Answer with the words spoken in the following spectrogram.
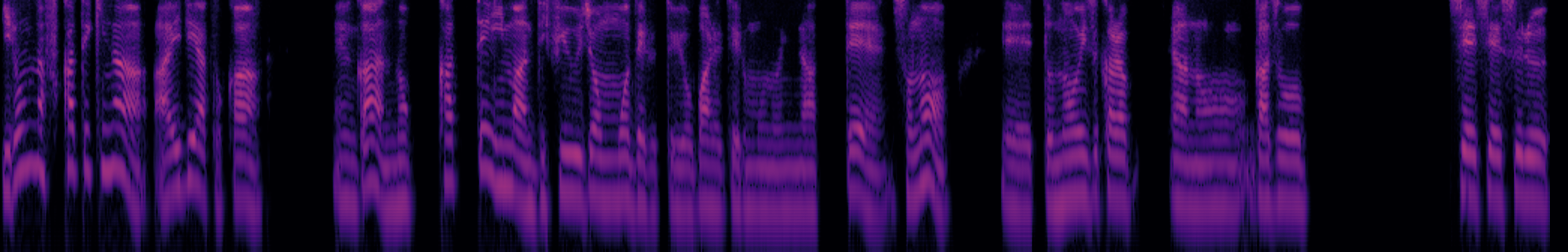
いろんな付加的なアイデアとかが乗っかって今ディフュージョンモデルと呼ばれているものになって、その、えっ、と、ノイズから、あの、画像を生成する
